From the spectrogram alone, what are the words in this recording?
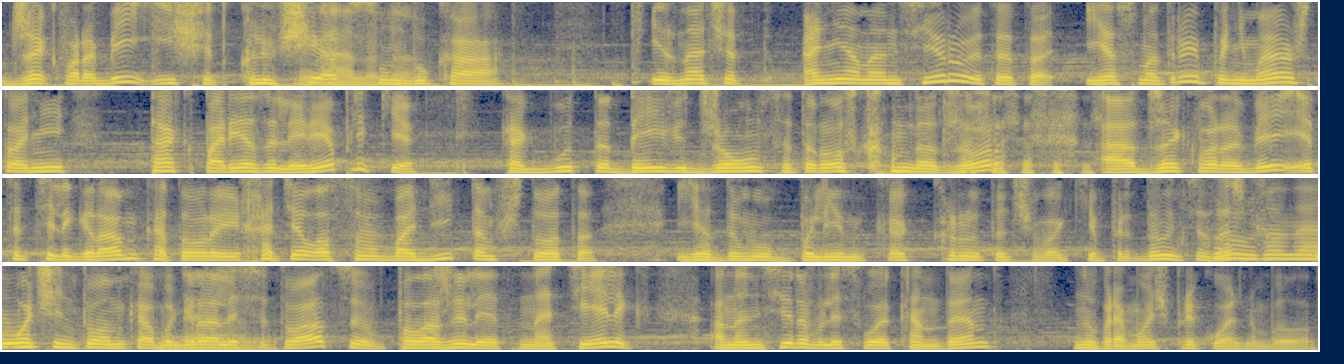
Джек Воробей ищет ключи Да, от да, да. И, значит, они анонсируют это, и я смотрю и понимаю, что они так порезали реплики, как будто Дэвид Джонс — это Роскомнадзор, а Джек Воробей — это Телеграм, который хотел освободить там что-то. Я думаю, блин, как круто, чуваки. придумайте. знаешь, Круто, да. очень тонко обыграли Да. ситуацию, положили это на телек, анонсировали свой контент. Ну, прям очень прикольно было.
